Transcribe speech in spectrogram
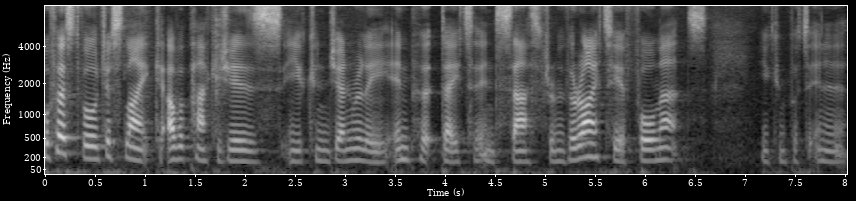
Well, first of all, just like other packages, you can generally input data into SAS from a variety of formats. You can put it in a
